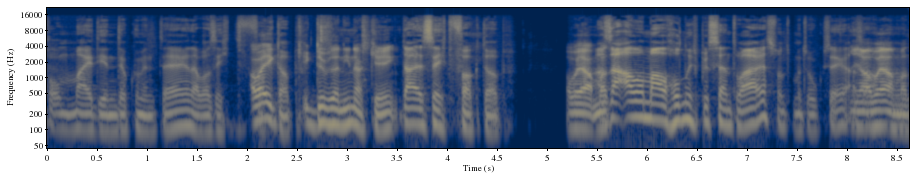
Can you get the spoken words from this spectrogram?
Oh, maar die documentaire, dat was echt oh, fucked ik, up. ik durf daar niet naar kijken. Dat is echt fucked up. Oh ja, maar, Als dat allemaal 100% waar is, want dat moeten we ook zeggen. ja, dat maar, ja, maar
